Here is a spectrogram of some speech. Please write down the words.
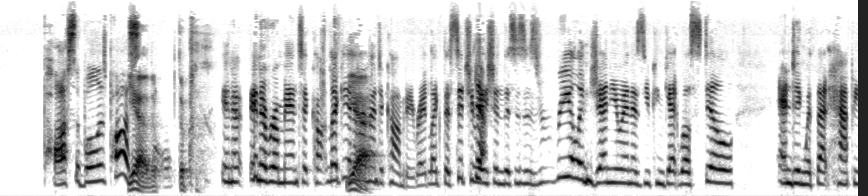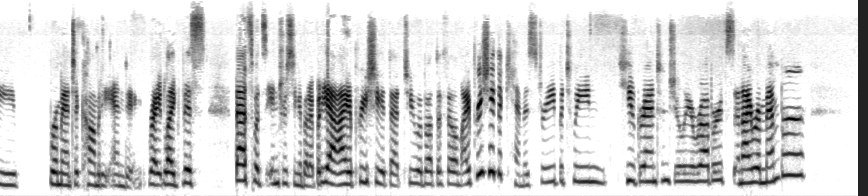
possible as possible. Yeah, the, the in a in a romantic com- like in Yeah. a romantic comedy right like the situation this is as real and genuine as you can get while still ending with that happy romantic comedy ending right like this that's what's interesting about it but yeah i appreciate that too about the film i appreciate the chemistry between hugh grant and julia roberts and i remember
